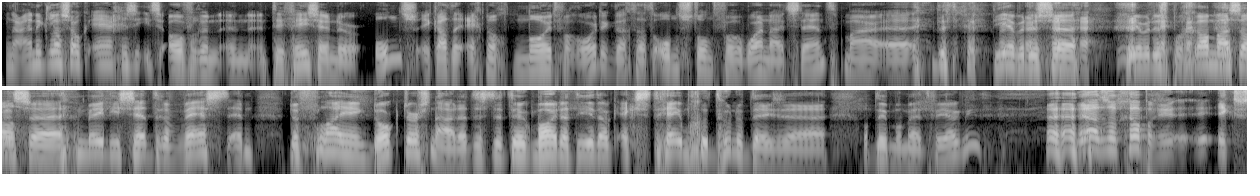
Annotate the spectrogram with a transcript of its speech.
Nou, en ik las ook ergens iets over een, een, een tv-zender Ons. Ik had er echt nog nooit van gehoord. Ik dacht dat Ons stond voor One Night Stand. Maar die, hebben dus, die hebben dus programma's als uh, Medisch West en The Flying Doctors. Nou, dat is natuurlijk mooi dat die het ook extreem goed doen op, deze, op dit moment. Vind je ook niet? ja, dat is wel grappig. Ik,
